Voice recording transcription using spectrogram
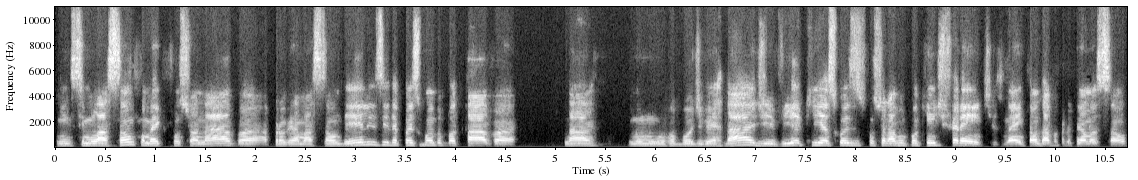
em simulação como é que funcionava a programação deles e depois quando botava na no robô de verdade, via que as coisas funcionavam um pouquinho diferentes, né? Então dava para ter uma noção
